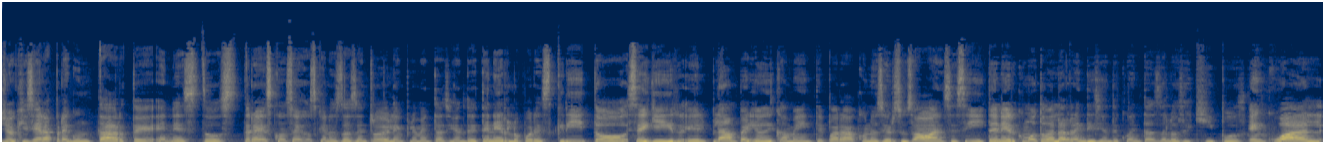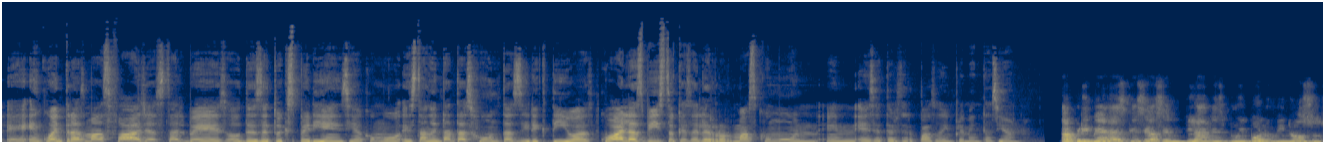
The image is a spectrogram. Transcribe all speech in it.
Yo quisiera preguntarte en estos tres consejos que nos das dentro de la implementación de tenerlo por escrito, seguir el plan periódicamente para conocer sus avances y tener como toda la rendición de cuentas de los equipos, ¿en cuál eh, encuentras más fallas tal vez o desde tu experiencia como estando en tantas juntas directivas, cuál has visto que es el error más común en ese tercer paso de implementación? La primera es que se hacen planes muy voluminosos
